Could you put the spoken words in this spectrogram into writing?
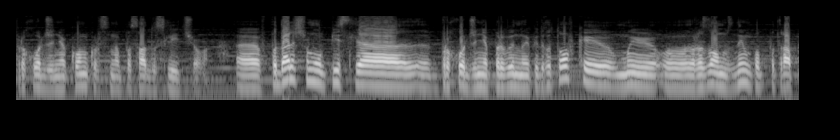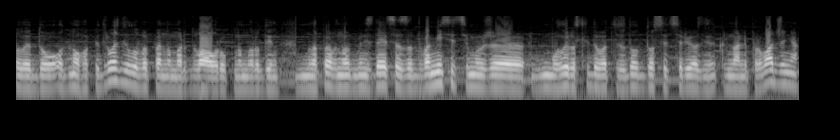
проходження конкурсу на посаду слідчого. Е, В подальшому, після е, проходження первинної підготовки, ми е, разом з ним потрапили до одного підрозділу ВП номер 2 ОРУП номер 1 Напевно, мені здається, за два місяці ми вже могли розслідувати до- досить серйозні кримінальні провадження.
